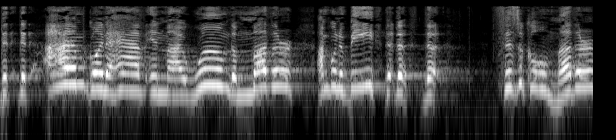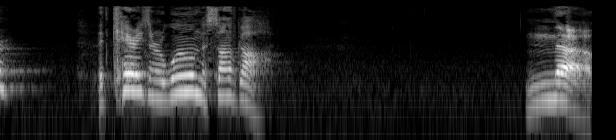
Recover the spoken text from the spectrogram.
That, that I'm going to have in my womb the mother, I'm going to be the, the, the physical mother that carries in her womb the Son of God. No,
